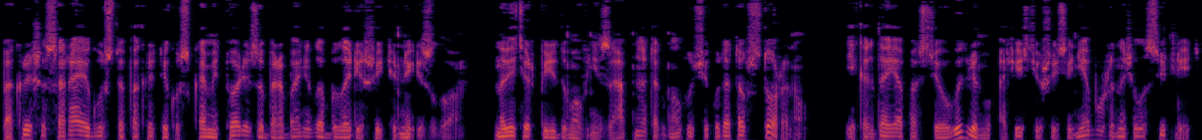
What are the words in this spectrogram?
По крыше сарая, густо покрытой кусками толи, забарабанило было решительный излом. Но ветер, передумав внезапно, отогнал лучи куда-то в сторону. И когда я опасливо выглянул, очистившееся небо уже начало светлеть,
